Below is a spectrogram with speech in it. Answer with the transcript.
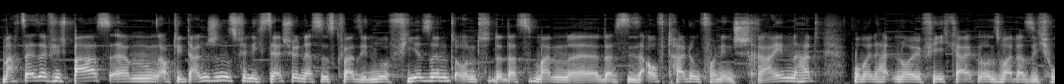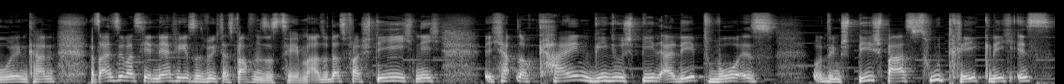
Macht sehr, sehr viel Spaß. Ähm, auch die Dungeons finde ich sehr schön, dass es quasi nur vier sind und dass man äh, dass diese Aufteilung von den Schreien hat, wo man halt neue Fähigkeiten und so weiter sich holen kann. Das Einzige, was hier nervig ist, ist wirklich das Waffensystem. Also das verstehe ich nicht. Ich habe noch kein Videospiel erlebt, wo es dem Spielspaß zuträglich ist,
